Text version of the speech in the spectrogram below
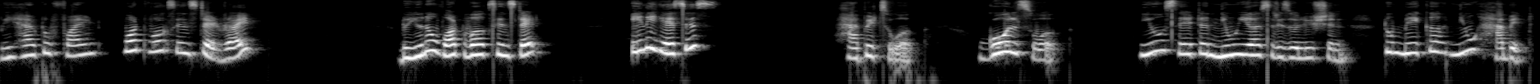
we have to find what works instead, right? Do you know what works instead? Any guesses? Habits work, goals work. You set a New Year's resolution to make a new habit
